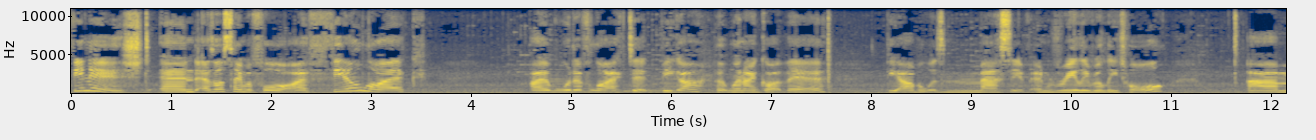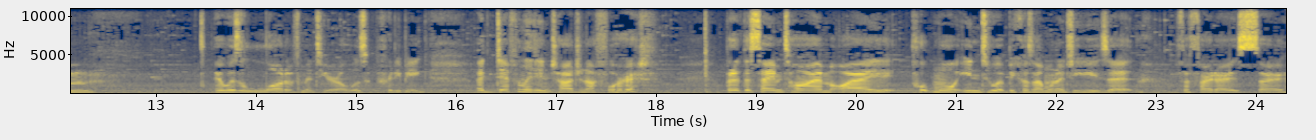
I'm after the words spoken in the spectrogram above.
finished. And as I was saying before, I feel like I would have liked it bigger, but when I got there, the arbor was massive and really, really tall. Um, it was a lot of material, it was pretty big. I definitely didn't charge enough for it but at the same time I put more into it because I wanted to use it for photos so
